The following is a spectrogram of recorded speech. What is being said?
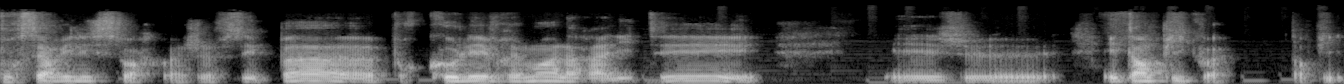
pour servir l'histoire. Quoi. Je faisais pas euh, pour coller vraiment à la réalité. Et, je et tant pis quoi. Tant pis.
